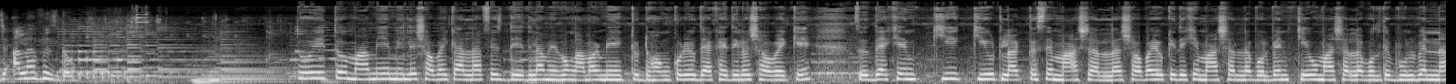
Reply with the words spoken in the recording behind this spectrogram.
আচ্ছা আল্লাহ হাফেজ দাও তো। এই তো মা মেয়ে মিলে সবাইকে আল্লাহ হাফেজ দিয়ে দিলাম এবং আমার মেয়ে একটু ঢং করেও দেখাই দিল সবাইকে। তো দেখেন কি কিউট লাগতেছে মাশাল্লাহ সবাই ওকে দেখে মাশাল্লাহ বলবেন, কেউ মাশাল্লাহ বলতে ভুলবেন না।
